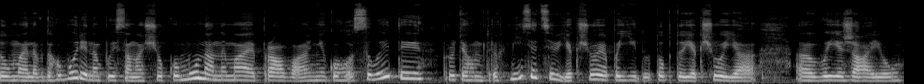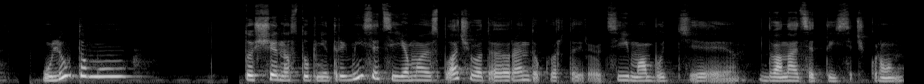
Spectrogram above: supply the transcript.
у мене в договорі написано, що комуна не має права нікого селити протягом трьох місяців, якщо я поїду. Тобто, якщо я е, виїжджаю у лютому, то ще наступні три місяці я маю сплачувати оренду квартири. Оці, мабуть, е, 12 тисяч крон.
